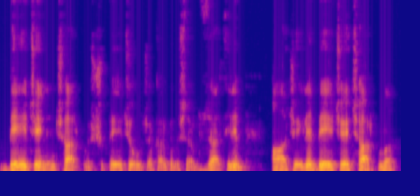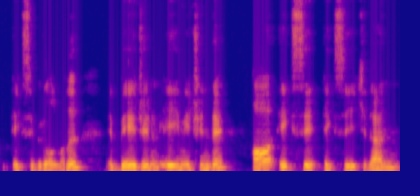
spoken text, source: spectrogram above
BC'nin çarpımı şu BC olacak arkadaşlar düzeltelim. AC ile BC çarpımı eksi 1 olmalı. E, BC'nin eğimi içinde A eksi eksi 2'den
